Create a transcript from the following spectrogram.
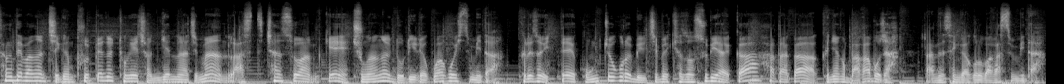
상대방은 지금 풀백을 통해 전개는 하지만 라스트 찬스와 함께 중앙을 노리려고 하고 있습니다. 그래서 이때 공 쪽으로 밀집을 켜서 수비할까 하다가 그냥 막아보자 라는 생각으로 막았습니다.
